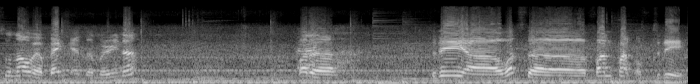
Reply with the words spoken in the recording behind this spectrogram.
So now we're back at the marina. What uh today uh what's the fun part of today?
